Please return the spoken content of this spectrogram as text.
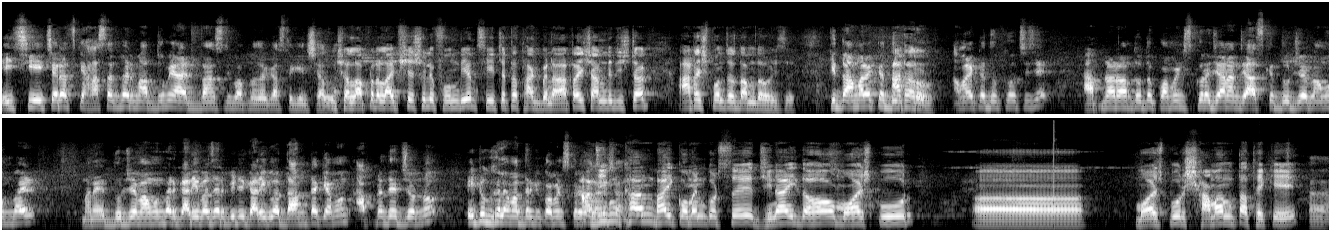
এই সিএইচআর আজকে হাসান ভাইয়ের মাধ্যমে অ্যাডভান্স নিব আপনাদের কাছ থেকে ইনশাল্লাহ ইনশাল্লাহ আপনারা লাইভ শেষ হলে ফোন দিয়েন সিএচআরটা থাকবে না। আঠাইশ আনরেজিস্টার্ড আঠাইশ পঞ্চাশ দাম দেওয়া হয়েছে। কিন্তু আমার একটা 18 আমার একটা দুঃখ হচ্ছে যে আপনারা অন্তত কমেন্টস করে জানান যে আজকে দুর্জয় মামুন ভাইয়ের মানে দুর্জয় মামুন ভাইয়ের গাড়ি বাজার বিডির গাড়িগুলোর দামটা কেমন আপনাদের জন্য এইটুকু খেলে আমাদেরকে কমেন্টস করে। আজিম খান ভাই কমেন্ট করছে ঝিনাইদহ মহেশপুর আহ, মহেশপুর সামান্তা থেকে হ্যাঁ।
